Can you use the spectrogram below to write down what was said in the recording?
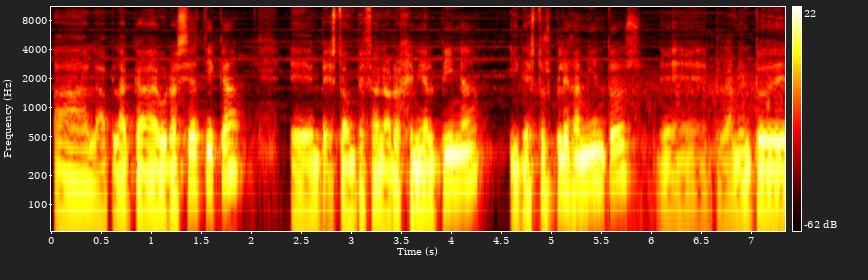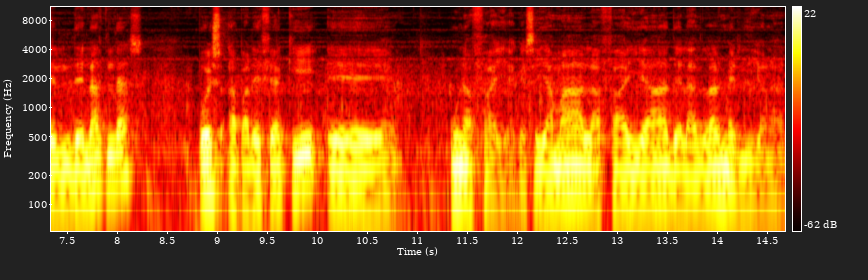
a la placa euroasiática, eh, esto empezó en la orogenia alpina y de estos plegamientos, eh, el plegamiento del, Atlas, pues aparece aquí una falla que se llama la falla del Atlas meridional.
